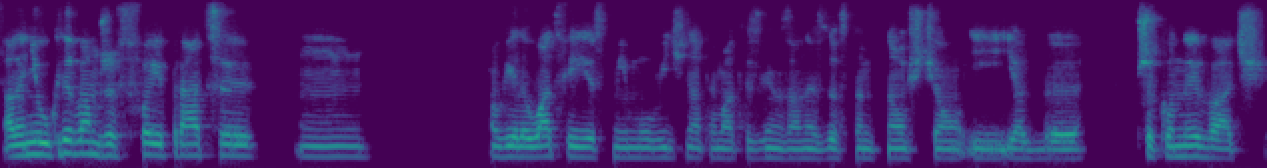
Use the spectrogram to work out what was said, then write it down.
Ale nie ukrywam, że w swojej pracy mm, o wiele łatwiej jest mi mówić na tematy związane z dostępnością i jakby przekonywać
